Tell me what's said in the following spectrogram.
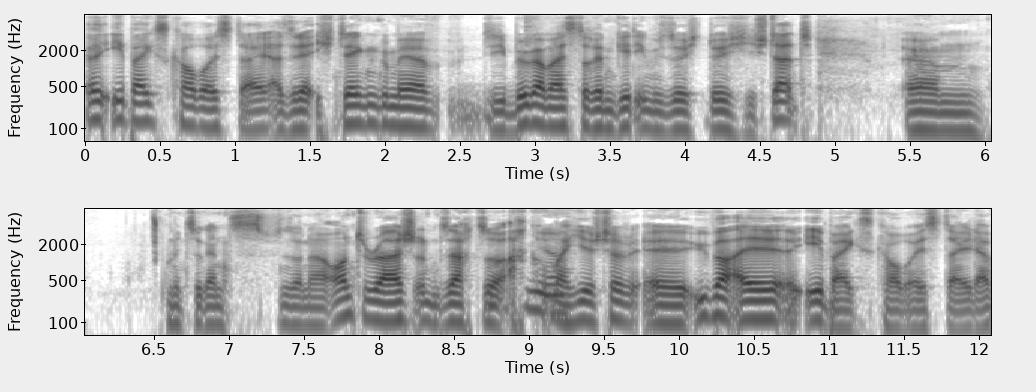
äh, E-Bikes Cowboy-Style. Also der, ich denke mir, die Bürgermeisterin geht irgendwie durch, durch die Stadt, ähm, mit so ganz so einer Entourage und sagt so, ach guck Ja. mal, hier schon äh, überall äh, E-Bikes Cowboy-Style. Da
